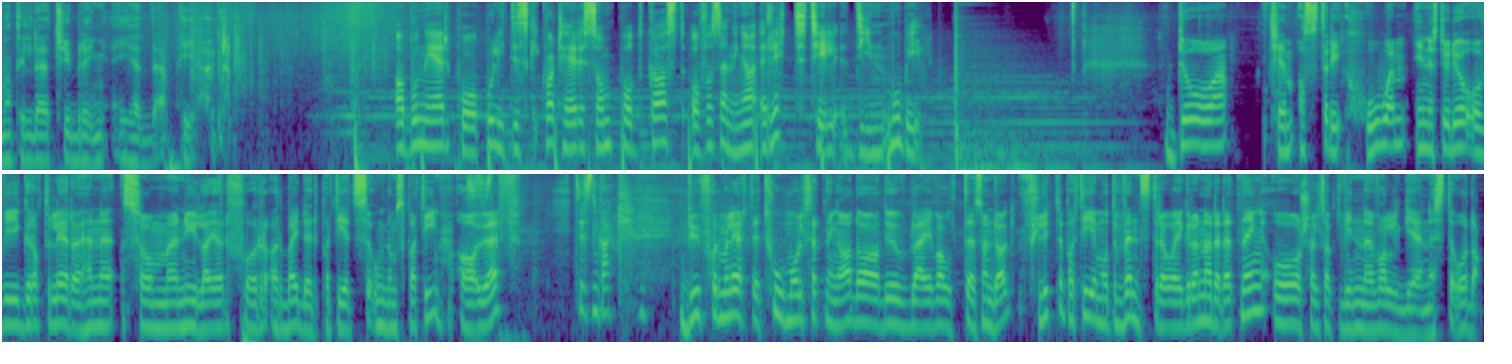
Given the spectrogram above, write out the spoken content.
Mathilde Tybring-Gjedde i Høyre. Abonner på Politisk kvarter som podkast og få sendinga rett til din mobil. Da kommer Astrid Hoem inn i studio, og vi gratulerer henne som ny leder for Arbeiderpartiets ungdomsparti, AUF. Tusen takk. Du formulerte to målsetninger da du ble valgt søndag. Flytte partiet mot venstre og i grønnere retning, og selvsagt vinne valget neste år, da.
